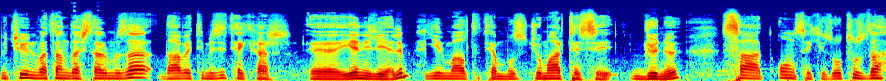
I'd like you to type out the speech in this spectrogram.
bütün vatandaşlarımıza davetimizi tekrar e, yenileyelim. 26 Temmuz Cumartesi günü saat 18.30'da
